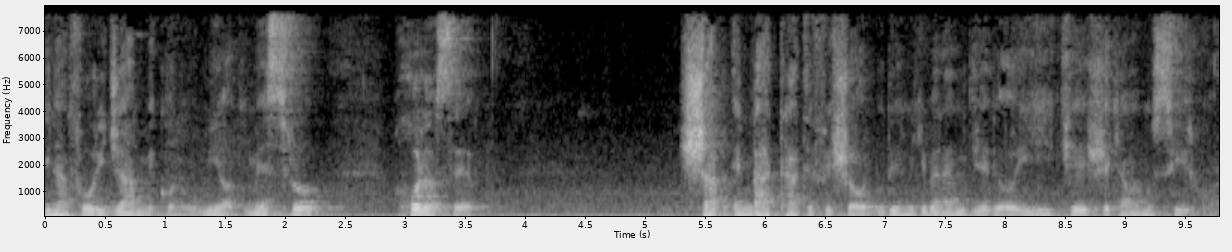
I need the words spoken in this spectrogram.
این هم فوری جمع می‌کنه و میاد مصر رو. خلاصه شب انقدر تحت فشار بوده میگه برم گدایی که شکممو سیر کنم.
